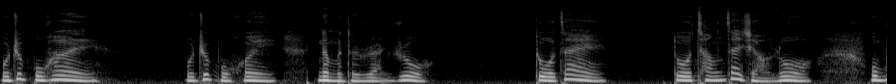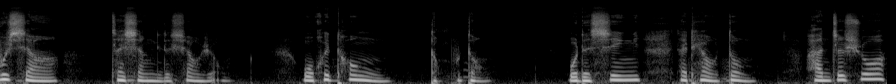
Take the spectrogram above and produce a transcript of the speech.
我就不会，我就不会。那么的软弱，躲在，躲藏在角落。我不想再想你的笑容，我会痛，懂不懂？我的心在跳动，喊着说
